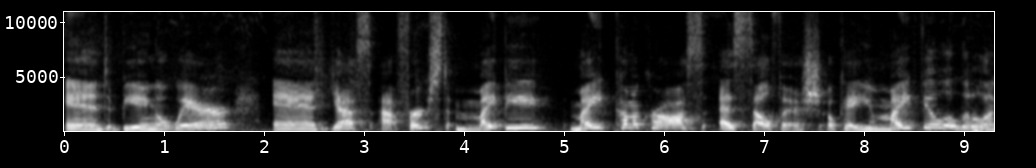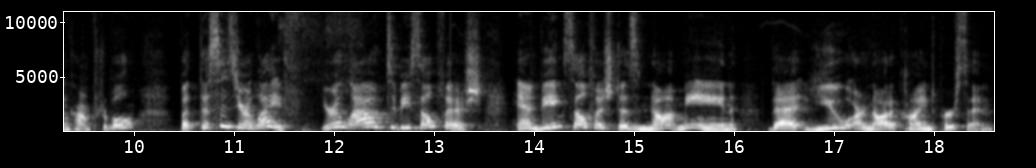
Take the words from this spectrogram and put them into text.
and being aware. And yes, at first might be might come across as selfish, okay? You might feel a little uncomfortable, but this is your life. You're allowed to be selfish. And being selfish does not mean that you are not a kind person.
